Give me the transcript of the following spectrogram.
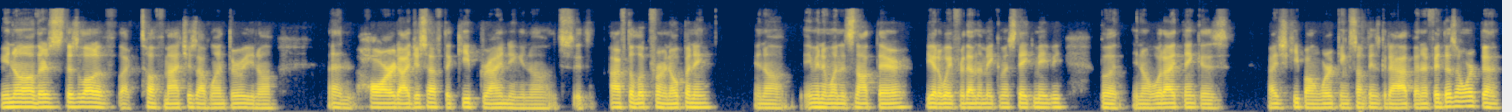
You know, there's there's a lot of like tough matches I've went through, you know, and hard. I just have to keep grinding, you know. It's it's I have to look for an opening, you know, even when it's not there. You gotta wait for them to make a mistake maybe. But, you know, what I think is I just keep on working, something's gonna happen. If it doesn't work, then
